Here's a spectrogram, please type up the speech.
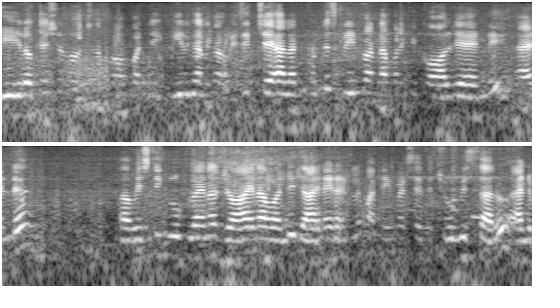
ఈ లొకేషన్లో వచ్చిన ప్రాపర్టీ మీరు కనుక విజిట్ చేయాలనుకుంటే స్క్రీన్ పైన నెంబర్కి కాల్ చేయండి. అండ్ విజిటింగ్ గ్రూప్లో అయినా జాయిన్ అవ్వండి. జాయిన్ అయినట్లే మా టీమేట్స్ అయితే చూపిస్తారు. అండ్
